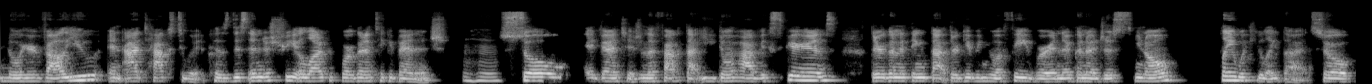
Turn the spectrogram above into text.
Know your value and add tax to it because this industry, a lot of people are going to take advantage. Mhm. So advantage, and the fact that you don't have experience, they're going to think that they're giving you a favor, and they're going to just you know play with you like that. So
